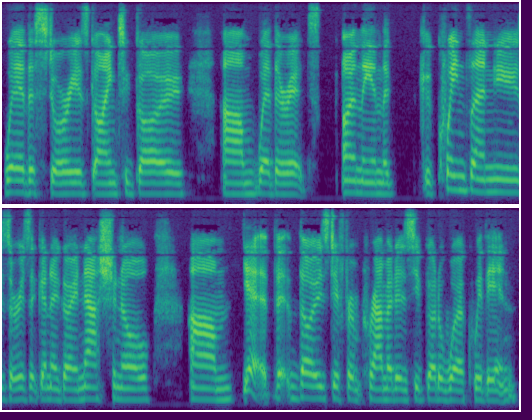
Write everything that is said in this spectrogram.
where the story is going to go, um, whether it's only in the Queensland news or is it going to go national? Um, yeah, th- those different parameters you've got to work within.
